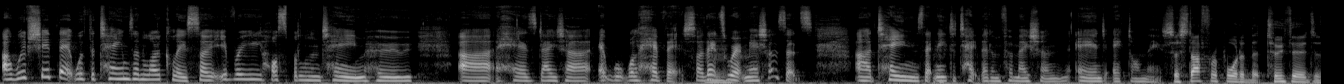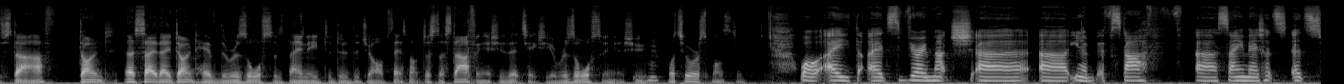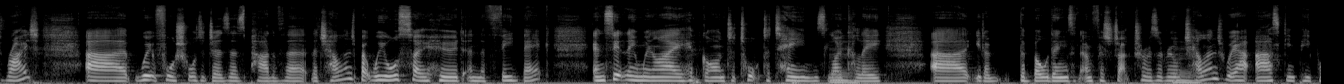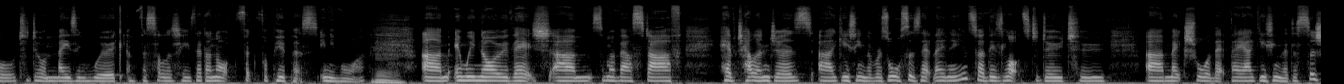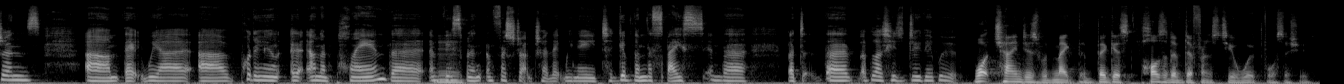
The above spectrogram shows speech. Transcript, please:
Uh, we've shared that with the teams and locally. So every hospital and team who uh, has data will, will, have that. So that's mm. where it matters. It's uh, teams that need to take that information and act on that. So staff reported that two thirds of staff don't uh, say they don't have the resources they need to do the jobs. That's not just a staffing issue; that's actually a resourcing issue. Mm-hmm. What's your response to that? Well, I, it's very much uh, uh, you know if staff uh, saying that it's, it's right. Uh, workforce shortages is part of the, the challenge, but we also heard in the feedback, and certainly when I have gone to talk to teams mm. locally, uh, you know, the buildings and infrastructure is a real mm. challenge. We are asking people to do amazing work in facilities that are not fit for purpose anymore. Mm. Um, and we know that um, some of our staff have challenges uh, getting the resources that they need, so there's lots to do to uh, make sure that they are getting the decisions um, that we are uh, putting in, uh, on a plan the investment mm. in infrastructure that we need to give them the space and the, the ability to do their work. What changes would make the biggest positive difference to your workforce issues?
